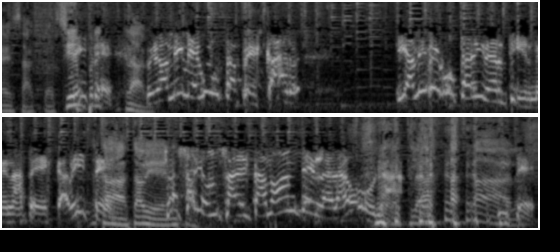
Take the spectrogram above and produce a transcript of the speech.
exacto. Siempre, ¿viste? claro. Pero a mí me gusta pescar y a mí me gusta divertirme en la pesca, ¿viste? Está- está bien. Yo soy un saltamonte en la laguna. Claro. ¿Viste?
